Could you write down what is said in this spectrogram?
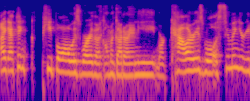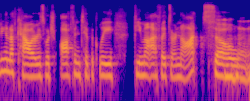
like I think people always worry like, oh my god, do I need to eat more calories? Well, assuming you're eating enough calories, which often typically female athletes are not, so. Mm-hmm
